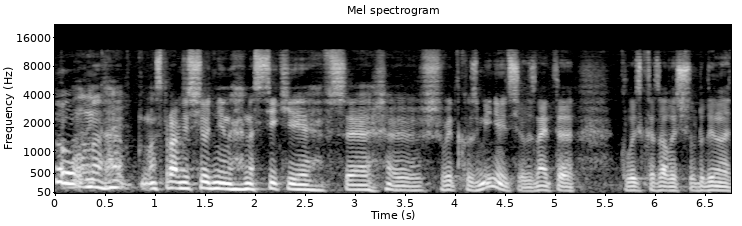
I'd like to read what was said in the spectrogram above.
Ну, на, насправді сьогодні настільки все е, швидко змінюється. Ви знаєте, колись казали, що людина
